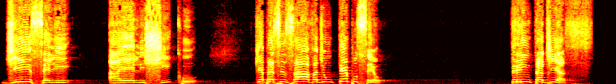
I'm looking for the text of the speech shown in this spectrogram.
disse-lhe a ele, Chico, que precisava de um tempo seu 30 dias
